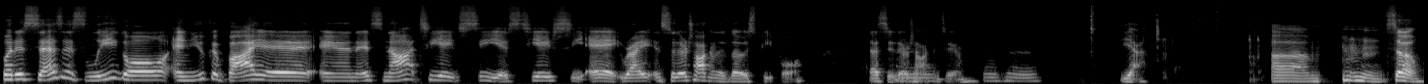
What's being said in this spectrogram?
but it says it's legal and you could buy it and it's not THC, it's THCA, right? And so they're talking to those people. That's who they're mm-hmm. talking to. Mm-hmm. Yeah. Um, so,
